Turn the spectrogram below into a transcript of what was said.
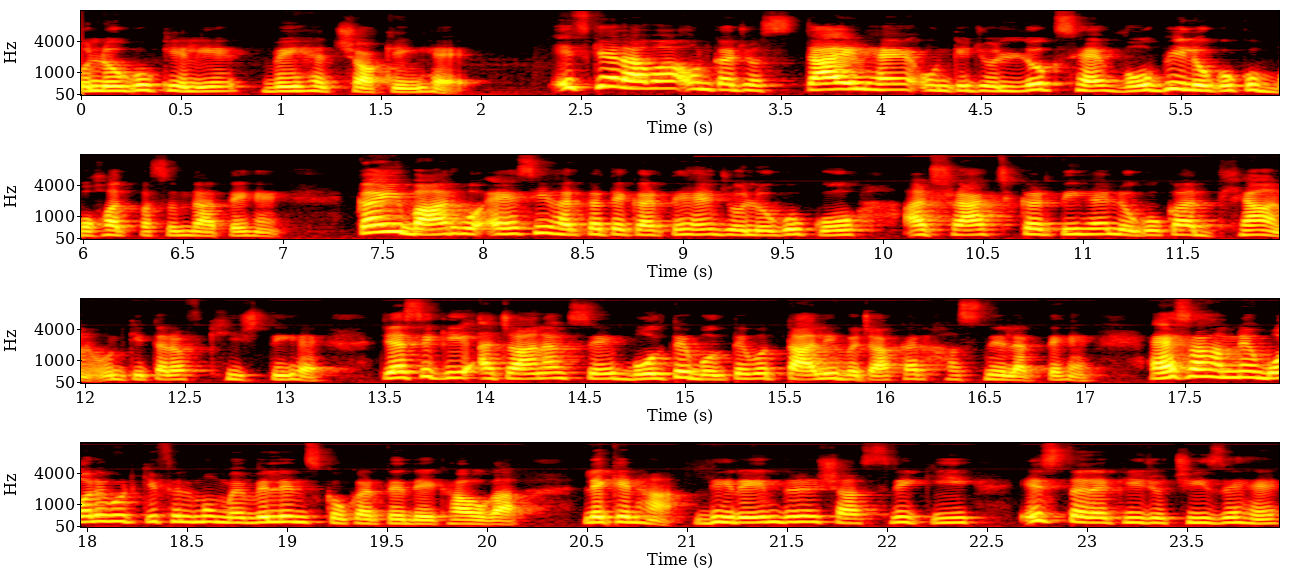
वो लोगों के लिए बेहद शॉकिंग है। इसके अलावा उनका जो स्टाइल है, उनके जो लुक्स है, वो भी लोगों को बहुत पसंद आते हैं। कई बार वो ऐसी हरकतें करते हैं जो लोगों को अट्रैक्ट करती है, लोगों का ध्यान उनकी तरफ़ खींचती है। जैसे कि अचानक से बोलते बोलते वो ताली बजाकर हंसने लगते हैं। ऐसा हमने बॉलीवुड की फ़िल्मों में विलेंस को करते देखा होगा। लेकिन हाँ धीरेन्द्र शास्त्री की इस तरह की जो चीज़ें हैं,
